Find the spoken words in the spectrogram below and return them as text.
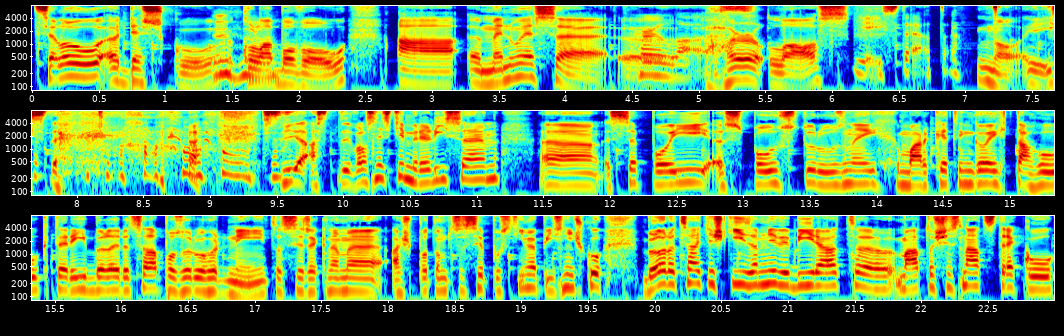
celou desku mm-hmm. kolabovou a jmenuje se uh, Her Loss. Her Loss. Její ztráta. No, její ztráta. a vlastně s tím releasem uh, se pojí spoustu různých marketingových tahů, který byly docela pozoruhodný. To si řekneme až potom, co si pustíme písničku. Bylo docela těžký za mě vybírat, uh, má to 16 tracků.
